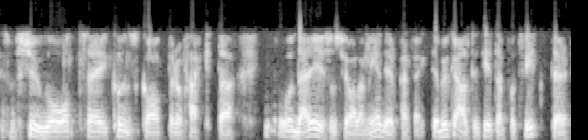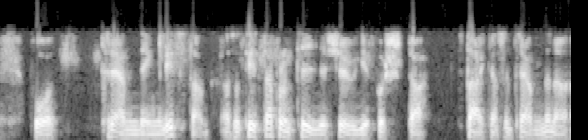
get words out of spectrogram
liksom suga åt sig kunskaper och fakta. Och där är ju sociala medier perfekt. Jag brukar alltid titta på Twitter på trendinglistan. Alltså titta på de 10-20 första starkaste trenderna.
